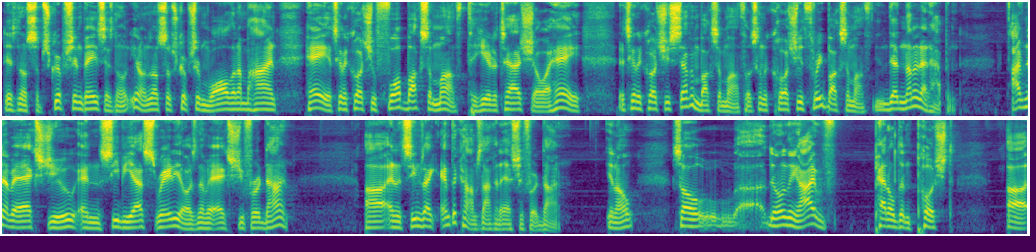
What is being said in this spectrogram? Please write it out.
There's no subscription base. There's no, you know, no subscription wall that I'm behind. Hey, it's going to cost you four bucks a month to hear the Taz show. Or hey, it's going to cost you seven bucks a month. Or it's going to cost you three bucks a month. None of that happened. I've never asked you, and CBS Radio has never asked you for a dime. Uh, and it seems like Entercom's not going to ask you for a dime, you know? So uh, the only thing I've peddled and pushed, uh,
